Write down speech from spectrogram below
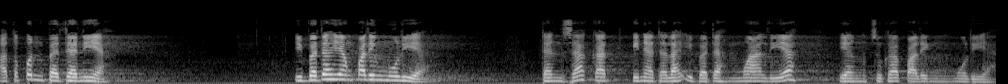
Ataupun badaniyah ibadah yang paling mulia. Dan zakat ini adalah ibadah mualiyah yang juga paling mulia.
